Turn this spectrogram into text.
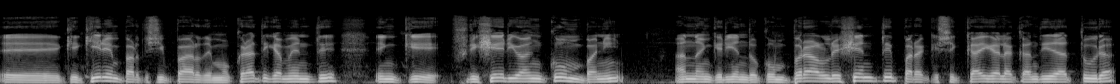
eh, que quieren participar democráticamente en que Frigerio and Company andan queriendo comprarle gente para que se caiga la candidatura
